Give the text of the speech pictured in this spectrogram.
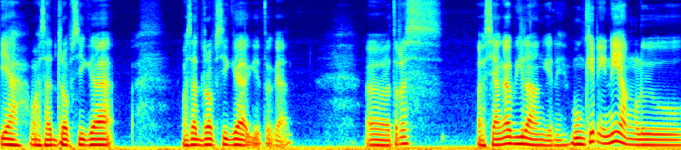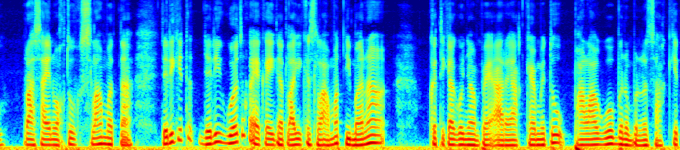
ya masa drop siga masa drop siga gitu kan. Uh, terus uh, si Angga bilang gini mungkin ini yang lu rasain waktu selamat. Nah jadi kita jadi gue tuh kayak keinget lagi ke selamat di mana ketika gue nyampe area camp itu pala gue bener-bener sakit.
